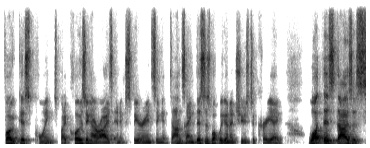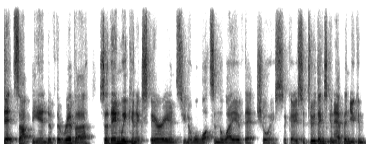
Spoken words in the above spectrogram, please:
focus point by closing our eyes and experiencing it done, saying this is what we're going to choose to create. What this does is sets up the end of the river. So then we can experience, you know, well, what's in the way of that choice? Okay. So two things can happen. You can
